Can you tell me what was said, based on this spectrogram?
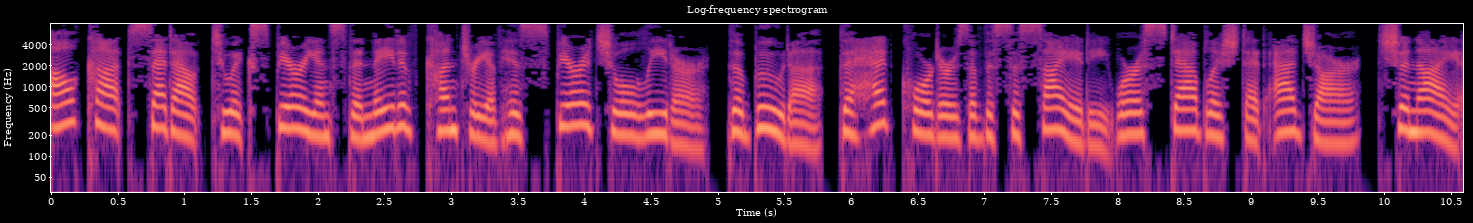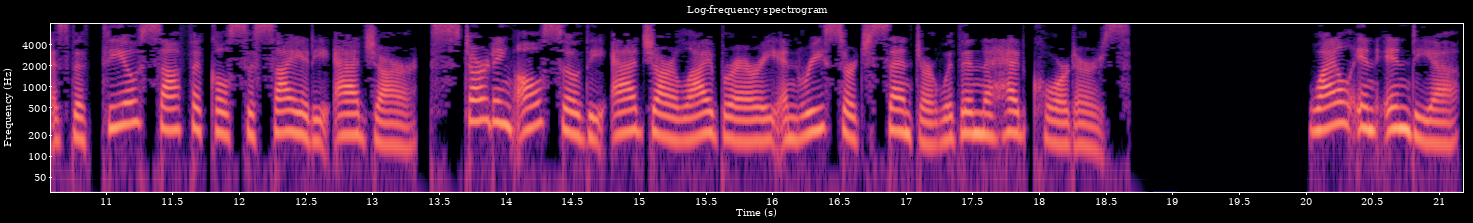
Olcott set out to experience the native country of his spiritual leader, the Buddha. The headquarters of the society were established at Adyar, Chennai as the Theosophical Society Adyar, starting also the Adyar Library and Research Centre within the headquarters. While in India,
